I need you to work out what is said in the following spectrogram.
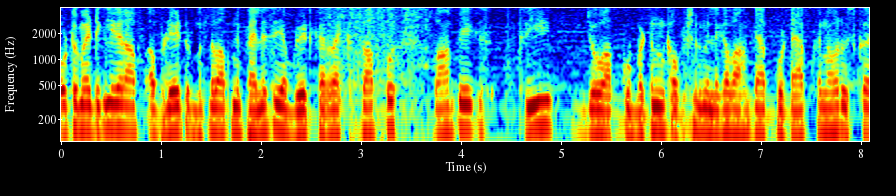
ऑटोमेटिकली अगर आप अपडेट मतलब आपने पहले से ही अपडेट कर रखा तो आपको वहाँ पे एक थ्री जो आपको बटन का ऑप्शन मिलेगा, वहाँ पे आपको टैप करना और इसका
